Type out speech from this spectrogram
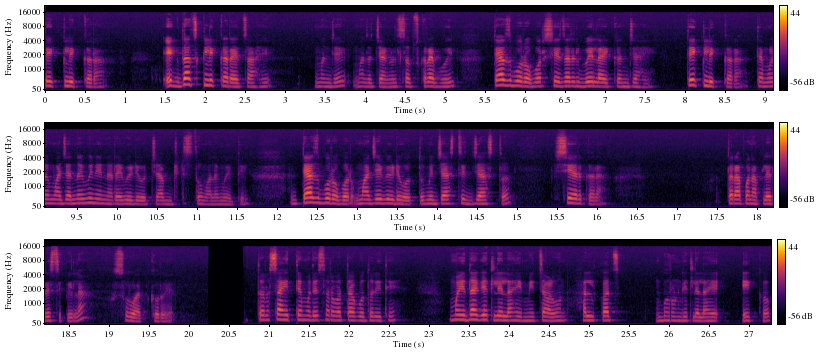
ते क्लिक करा. एकदाच क्लिक करायचं आहे म्हणजे माझं चॅनल सबस्क्राईब होईल. त्याचबरोबर शेजारील बेल आयकन जे आहे ते क्लिक करा. त्यामुळे माझ्या नवीन येणाऱ्या व्हिडिओचे अपडेट्स तुम्हाला मिळतील. आणि त्याचबरोबर माझे व्हिडिओ तुम्ही जास्तीत जास्त शेअर करा. तर आपण आपल्या रेसिपीला सुरुवात करूयात. तर साहित्यामध्ये सर्वात अगोदर इथे मैदा घेतलेला आहे मी चाळून. हलकाच भरून घेतलेला आहे एक कप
